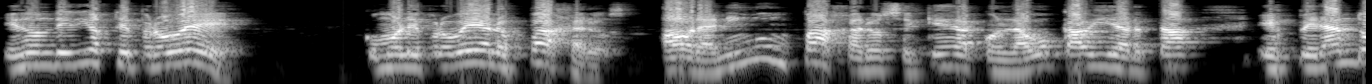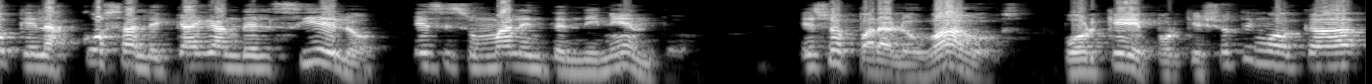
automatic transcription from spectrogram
es donde Dios te provee como le provee a los pájaros. Ahora, ningún pájaro se queda con la boca abierta esperando que las cosas le caigan del cielo. Ese es un mal entendimiento. Eso es para los vagos. ¿Por qué? Porque yo tengo acá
